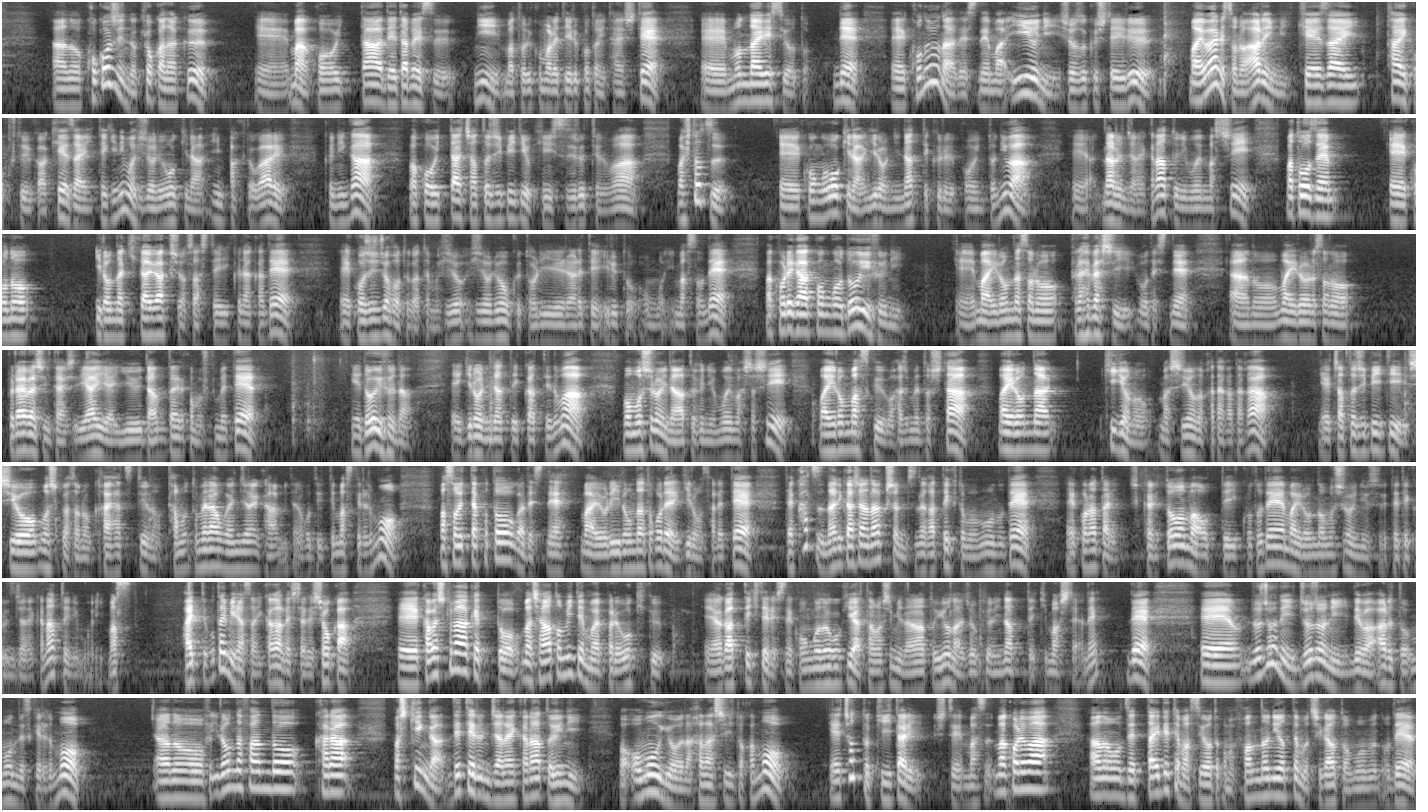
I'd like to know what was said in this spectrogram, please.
あの個々人の許可なく、えー、まあこういったデータベースに、まあ、取り込まれていることに対して、えー、問題ですよと。で、えー、このようなですね、まあ、EU に所属している、まあ、いわゆるそのある意味経済大国というか経済的にも非常に大きなインパクトがある国が、まあ、こういったチャット GPT を禁止するっていうのは、まあ、一つ今後大きな議論になってくるポイントにはなるんじゃないかなというふうに思いますし、まあ、当然このいろんな機械学習をさせていく中で個人情報とかっても非常非常に多く取り入れられていると思いますので、まあ、これが今後どういうふうに、えー、まあいろんなそのプライバシーをですねあの、まあ、いろいろそのプライバシーに対してやいや言う団体とかも含めてどういうふうな議論になっていくかっていうのはまあ面白いなというふうに思いましたし、まあ、イーロン・マスクをはじめとした、まあ、いろんな企業の、まあ、CEO の方々がチャット GPT 使用もしくはその開発っていうのを止めた方がいいんじゃないかみたいなこと言ってますけれども、まあ、そういったことがですね、まあ、よりいろんなところで議論されてでかつ何かしらのアクションにつながっていくとも思うのでこの辺りしっかりとまあ追っていくことで、まあ、いろんな面白いニュース出てくるんじゃないかなというふうに思います。はい、ということで皆さんいかがでしたでしょうか？えー、株式マーケット、まあ、チャート見てもやっぱり大きく上がってきてですね今後の動きが楽しみだなというような状況になってきましたよね。で、えー、徐々に徐々にではあると思うんですけれどもあのいろんなファンドから資金が出てるんじゃないかなというふうに思うような話とかもちょっと聞いたりしてます。まあ、これはあの絶対出てますよとかもファンドによっても違うと思うので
